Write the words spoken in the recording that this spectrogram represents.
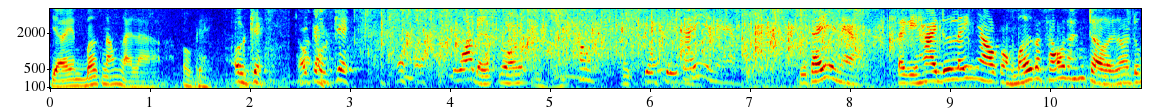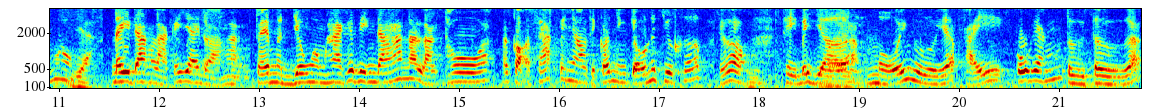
vợ em bớt nóng lại là ok. Ok. Ok. ok. Quá đẹp rồi. Không chị, chị thấy vậy nè. Chị thấy vậy nè tại vì hai đứa lấy nhau còn mới có 6 tháng trời thôi đúng không? Dạ. đây đang là cái giai đoạn à tụi em mình dung không? Hai cái viên đá nó là thô á nó cọ sát với nhau thì có những chỗ nó chưa khớp hiểu không? Thì bây giờ á, mỗi người á phải cố gắng từ từ á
